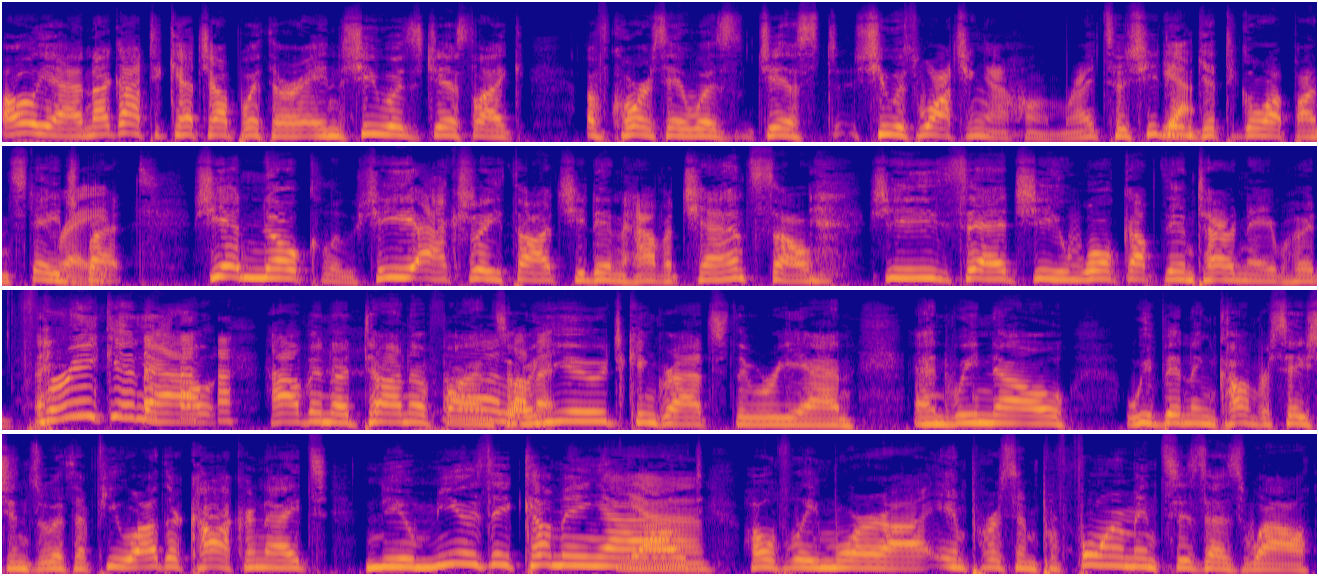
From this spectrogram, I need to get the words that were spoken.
Oh yeah, and I got to catch up with her, and she was just like, of course, it was just she was watching at home, right? So she didn't Yeah. get to go up on stage, Right. but she had no clue. She actually thought she didn't have a chance, so she said she woke up the entire neighborhood freaking out, having a ton of fun. Oh, so it. huge congrats to Rianne, and we know we've been in conversations with a few other Cochranites, new music coming out, Yeah. hopefully more uh, in-person performances as well,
